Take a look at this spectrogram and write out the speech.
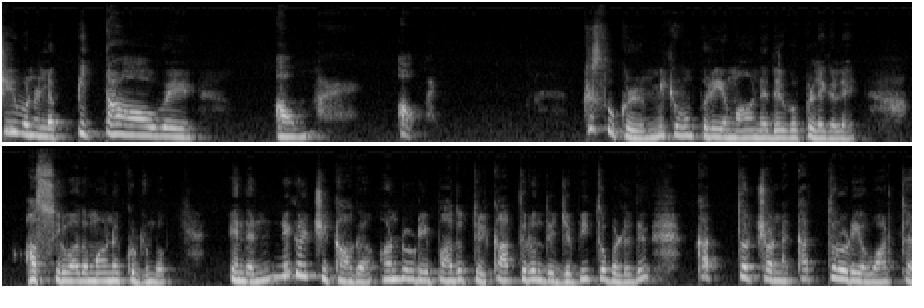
ஜீவனில் பித்தாவே ஆமை ஆமை கிறிஸ்துக்குள் மிகவும் பிரியமான தெய்வ பிள்ளைகளே ஆசீர்வாதமான குடும்பம். இந்த நிகழ்ச்சிக்காக ஆண்டோடைய பாதத்தில் காத்திருந்து ஜெபித்த பொழுது கத்தர் சொன்ன கத்தருடைய வார்த்தை.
